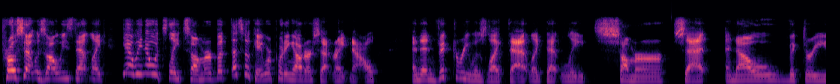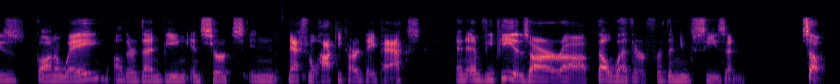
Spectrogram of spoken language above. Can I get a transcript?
Pro Set was always that like, yeah, we know it's late summer, but that's okay. We're putting out our set right now. And then Victory was like that, like that late summer set. And now Victory's gone away, other than being inserts in National Hockey Card Day packs. And MVP is our uh, bellwether for the new season. So,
